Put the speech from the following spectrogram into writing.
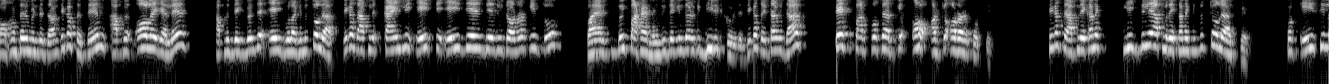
কনসাইনমেন্টে যান, ঠিক আছে? দেন আপনি অলে গেলে আপনি দেখবেন যে এইগুলা কিন্তু চলে আসছে, ঠিক আছে? আপনি কাইন্ডলি এই এই যে যে দুইটা অর্ডার কিন্তু ভাই আর বই পাঠায় নাই, দুইটা কিন্তু আর কি ডিলিট করে দেন, ঠিক আছে? এটা আমি জাস্ট টেস্ট পারপোসে আর কি আর কি অর্ডার করছি, ঠিক আছে? আপনি এখানে ক্লিক দিলে আপনার এখানে কিন্তু চলে আসবে। এই ছিল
